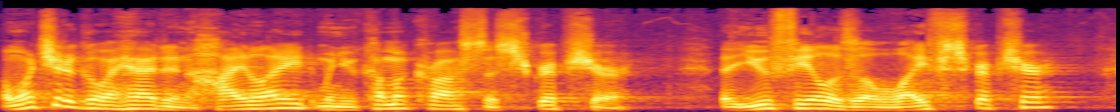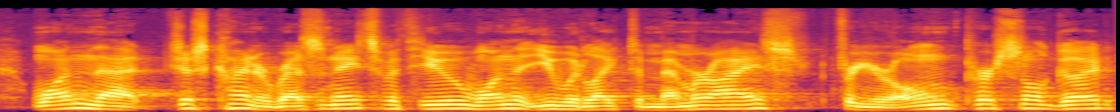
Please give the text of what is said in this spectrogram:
I want you to go ahead and highlight when you come across a scripture that you feel is a life scripture, one that just kind of resonates with you, one that you would like to memorize for your own personal good,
